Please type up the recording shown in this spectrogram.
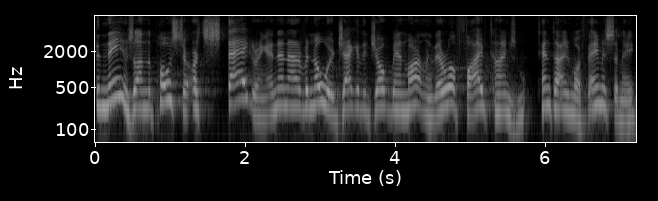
the names on the poster are staggering. And then out of nowhere, Jackie the Joke Man Martling, they're all five times, 10 times more famous than me.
